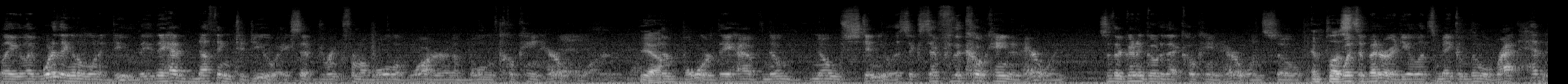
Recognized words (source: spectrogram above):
Like, like, what are they going to want to do? They, they have nothing to do except drink from a bowl of water and a bowl of cocaine heroin water. Yeah. They're bored. They have no no stimulus except for the cocaine and heroin. So they're going to go to that cocaine heroin. So And plus- what's a better idea? Let's make a little rat heaven.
